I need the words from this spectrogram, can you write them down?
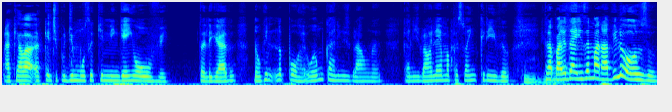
aquela aquele tipo de música que ninguém ouve, tá ligado? Não que, não, porra, eu amo Carlinhos Brown, né? Carlinhos Brown ele é uma pessoa incrível. Sim, O trabalho da Isa é maravilhoso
